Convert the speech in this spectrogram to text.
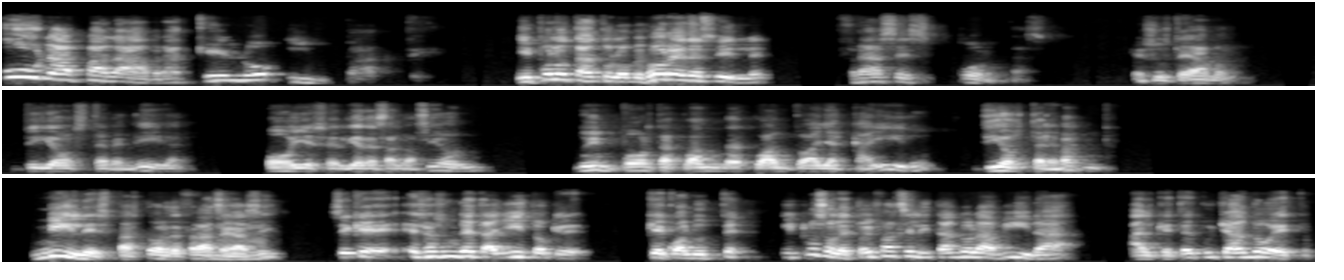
una palabra que lo impacte. Y por lo tanto, lo mejor es decirle frases cortas. Jesús te ama, Dios te bendiga, Hoy es el día de salvación. No importa cuánto, cuánto hayas caído, Dios te levanta. Miles, pastor, de frases así. Así que ese es un detallito que, que cuando usted, incluso le estoy facilitando la vida al que esté escuchando esto,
